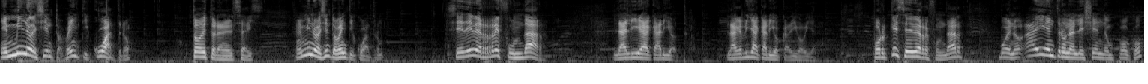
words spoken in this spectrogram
en 1924, todo esto era en el 6, en 1924 se debe refundar la Liga Carioca. La Liga Carioca, digo bien. ¿Por qué se debe refundar? Bueno, ahí entra una leyenda un poco,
